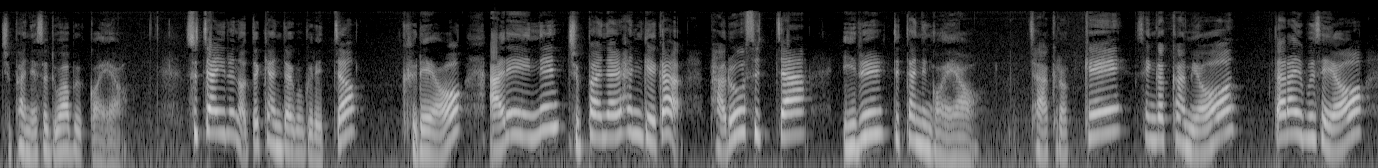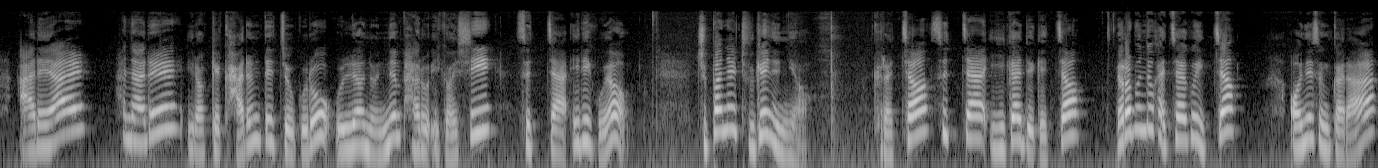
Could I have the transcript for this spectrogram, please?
주판에서 놓아볼 거예요. 숫자 1은 어떻게 한다고 그랬죠? 그래요. 아래에 있는 주판알 한 개가 바로 숫자 1을 뜻하는 거예요. 자, 그렇게 생각하면 따라해보세요. 아래 알 하나를 이렇게 가름대 쪽으로 올려놓는 바로 이것이 숫자 1이고요. 주판을 두 개는요. 그렇죠. 숫자 2가 되겠죠. 여러분도 같이 하고 있죠? 어느 손가락?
